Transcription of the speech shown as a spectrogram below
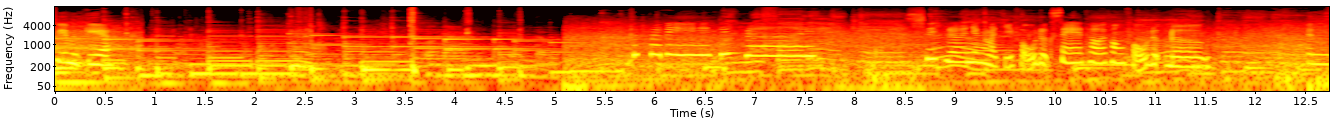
phía bên kia. Tuyết rơi đi, tuyết rơi Tuyết rơi nhưng mà chỉ phủ được xe thôi, không phủ được đường. Linh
